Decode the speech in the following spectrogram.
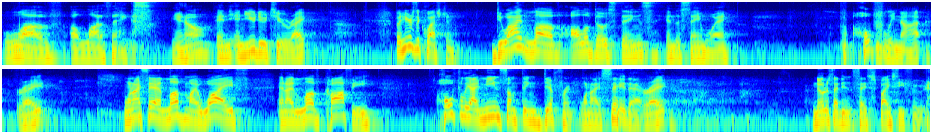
love a lot of things, you know? And, and you do too, right? But here's the question Do I love all of those things in the same way? Hopefully not, right? When I say I love my wife and I love coffee, hopefully I mean something different when I say that, right? Notice I didn't say spicy food,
